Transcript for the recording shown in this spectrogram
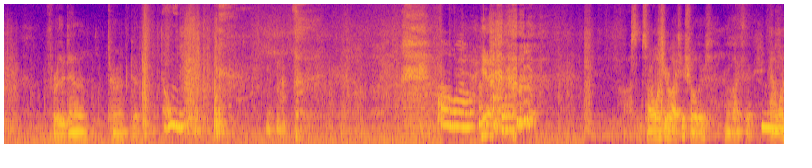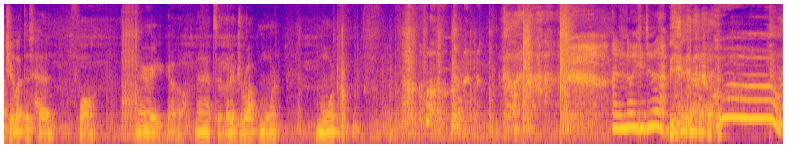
Further down. Turn. Good. Oh. oh wow. Yeah. awesome. So I want you to relax your shoulders. Relax there. And I want you to let this head fall. There you go. That's it. Let it drop more. More. I didn't know you could do that. Woo!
